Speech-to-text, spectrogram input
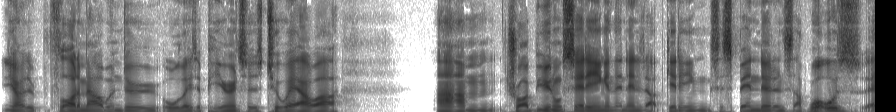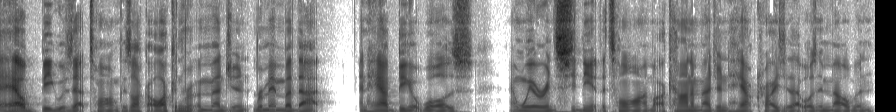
you know fly to Melbourne, do all these appearances, two hour um, tribunal setting and then ended up getting suspended and stuff. What was how big was that time? Because like I can imagine remember that and how big it was, and we were in Sydney at the time. I can't imagine how crazy that was in Melbourne.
